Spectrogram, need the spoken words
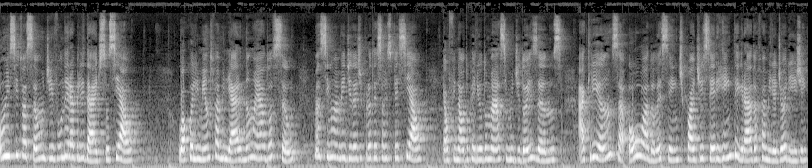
ou em situação de vulnerabilidade social. O acolhimento familiar não é adoção, mas sim uma medida de proteção especial, que ao final do período máximo de dois anos a criança ou o adolescente pode ser reintegrado à família de origem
